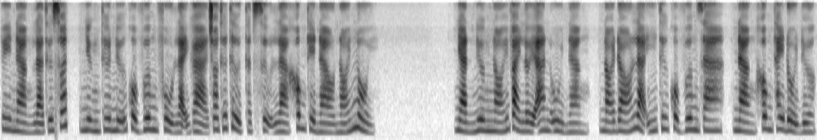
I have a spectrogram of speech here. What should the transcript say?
Tuy nàng là thứ xuất, nhưng thư nữ của vương phủ lại gả cho thứ tử thật sự là không thể nào nói nổi. Nhàn nương nói vài lời an ủi nàng, nói đó là ý tứ của vương gia, nàng không thay đổi được.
